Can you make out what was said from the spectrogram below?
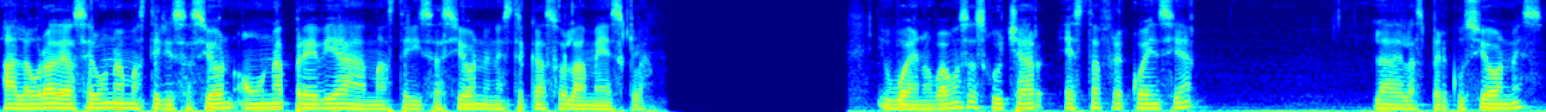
a la hora de hacer una masterización o una previa masterización, en este caso la mezcla. Y bueno, vamos a escuchar esta frecuencia, la de las percusiones,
